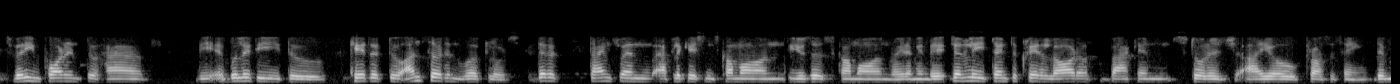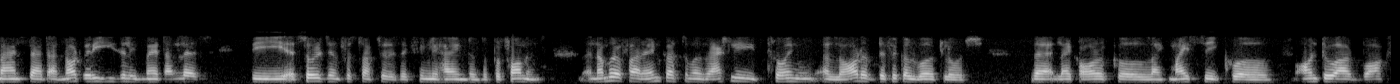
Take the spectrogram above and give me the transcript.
It's very important to have the ability to cater to uncertain workloads. There are times when applications come on, users come on, right? I mean, they generally tend to create a lot of back-end storage I.O. processing demands that are not very easily met unless the uh, storage infrastructure is extremely high in terms of performance. A number of our end customers are actually throwing a lot of difficult workloads that, like Oracle, like MySQL, onto our box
